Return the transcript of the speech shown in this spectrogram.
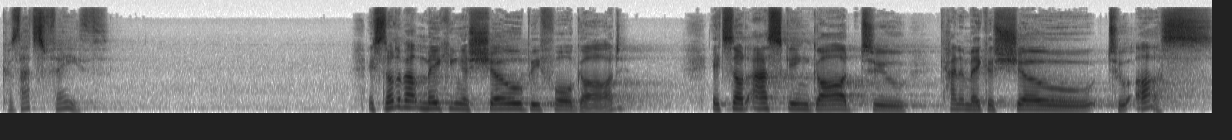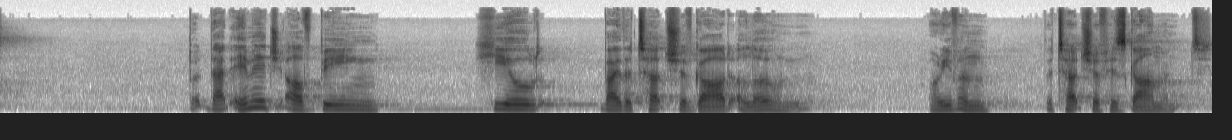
Because that's faith. It's not about making a show before God. It's not asking God to kind of make a show to us. But that image of being healed by the touch of God alone, or even the touch of his garment.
